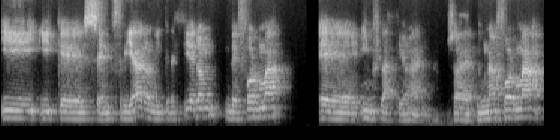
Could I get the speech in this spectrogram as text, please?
y, que se enfriaron y crecieron de forma eh, inflacionaria. O sea, de una forma,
